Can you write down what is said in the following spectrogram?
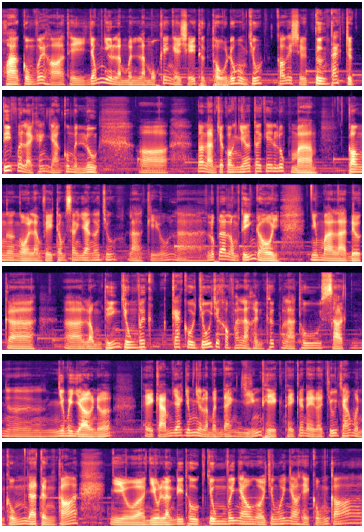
hòa cùng với họ thì giống như là mình là một cái nghệ sĩ thực thụ đúng không chú? Có cái sự tương tác trực tiếp với lại khán giả của mình luôn. À, nó làm cho con nhớ tới cái lúc mà con ờ, ngồi làm việc trong sân gian đó chú là kiểu là lúc đó lồng tiếng rồi. Nhưng mà là được ờ, à, à, lồng tiếng chung với các cô chú chứ không phải là hình thức là thu sệt như bây giờ nữa thì cảm giác giống như là mình đang diễn thiệt. Thì cái này là chú cháu mình cũng đã từng có nhiều ờ, nhiều lần đi thu chung với nhau ngồi chung với nhau thì cũng có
